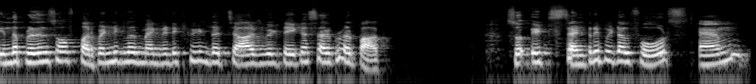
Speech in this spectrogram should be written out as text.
in the presence of perpendicular magnetic field, the charge will take a circular path. So its centripetal force m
